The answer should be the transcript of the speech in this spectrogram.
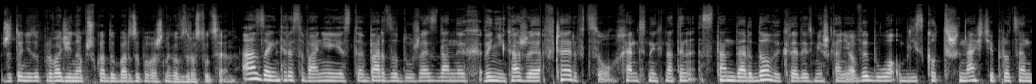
że to nie doprowadzi na przykład do bardzo poważnego wzrostu cen. A zainteresowanie jest bardzo duże. Z danych wynika, że w czerwcu chętnych na ten standardowy kredyt mieszkaniowy było o blisko 13%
